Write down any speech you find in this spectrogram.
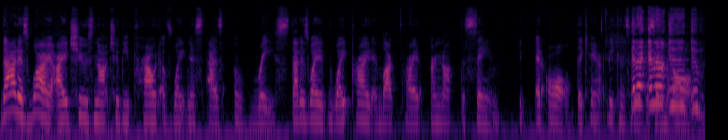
that is why I choose not to be proud of whiteness as a race. That is why white pride and black pride are not the same at all. They can't be considered and, I, the and, same I, and it,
